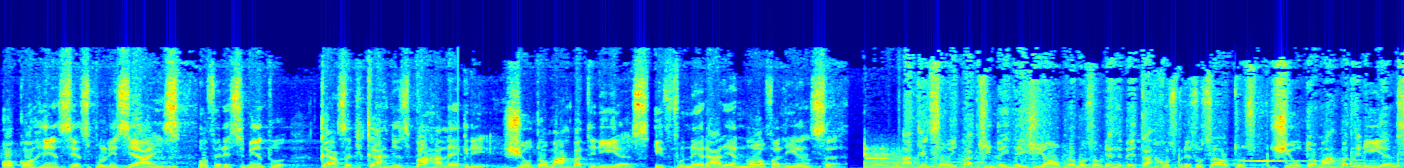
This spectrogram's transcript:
Ocorrências policiais. Oferecimento Casa de Carnes Barra Alegre, Gildomar Baterias e Funerária Nova Aliança. Atenção Ipatinga e região, promoção de arrebentar com os preços altos, Gildomar Baterias.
